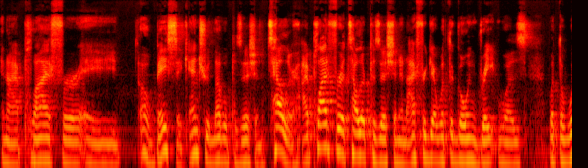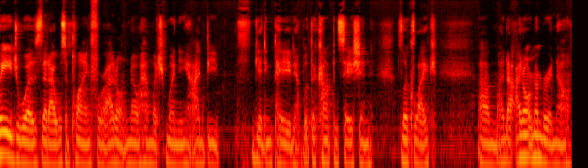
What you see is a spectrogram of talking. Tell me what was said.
And I applied for a oh basic entry level position teller. I applied for a teller position and i forget what the going rate was what the wage was that i was applying for. I don't know how much money i'd be getting paid what the compensation looked like. Um, I, I don't remember it now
